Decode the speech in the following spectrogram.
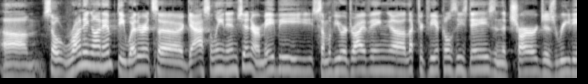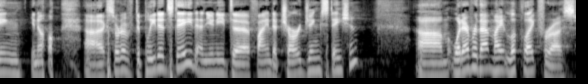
Um, so running on empty, whether it's a gasoline engine or maybe some of you are driving uh, electric vehicles these days and the charge is reading, you know, uh, sort of depleted state and you need to find a charging station. Um, whatever that might look like for us,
